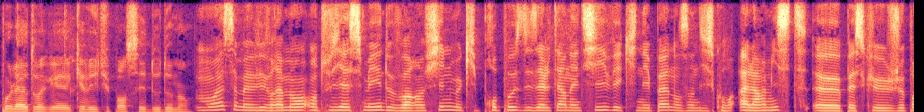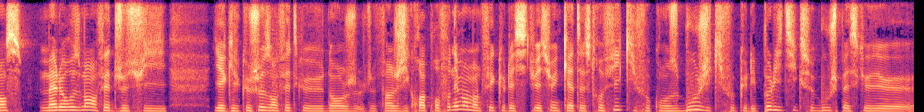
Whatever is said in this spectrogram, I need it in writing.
Paula, toi, qu'avais-tu pensé de demain? Moi, ça m'avait vraiment enthousiasmé de voir un film qui propose des alternatives et qui n'est pas dans un discours alarmiste, euh, parce que je pense, malheureusement, en fait, je suis. Il y a quelque chose en fait que enfin, j'y crois profondément dans le fait que la situation est catastrophique, qu'il faut qu'on se bouge et qu'il faut que les politiques se bougent parce que euh,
